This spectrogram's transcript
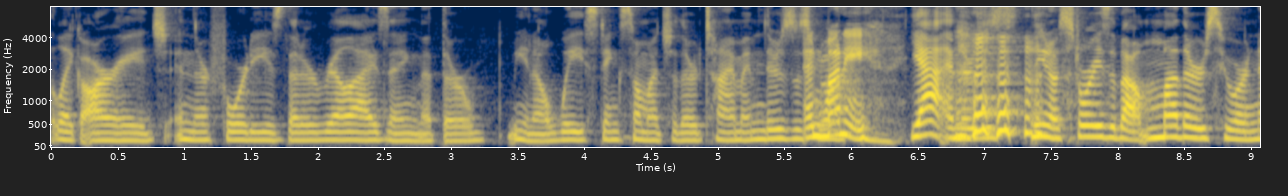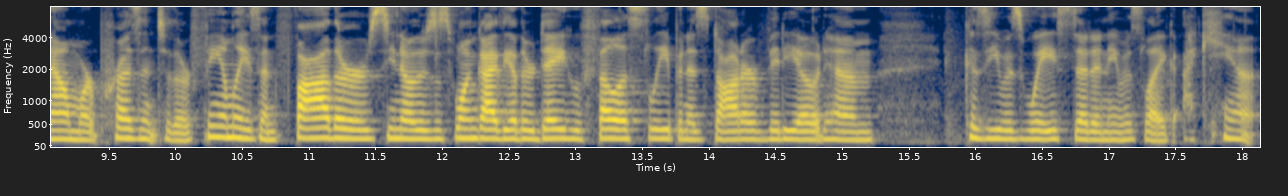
like our age in their 40s that are realizing that they're, you know, wasting so much of their time. I mean, there's this And one- money. Yeah, and there's just, you know, stories about mothers who are now more present to their families and fathers. You know, there's this one guy the other day who fell asleep and his daughter videoed him because he was wasted and he was like, I can't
